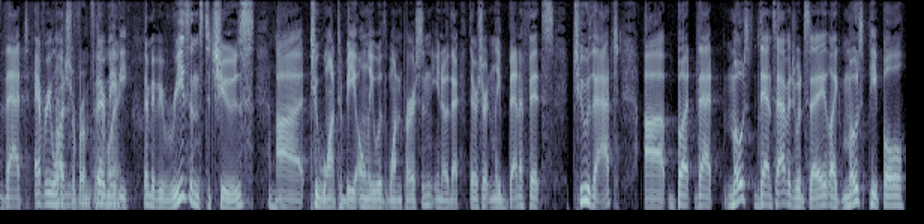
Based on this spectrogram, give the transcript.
that everyone Pressure from there may be there may be reasons to choose Mm-hmm. uh, to want to be only with one person. You know, that there are certainly benefits to that, uh, but that most Dan Savage would say, like most people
